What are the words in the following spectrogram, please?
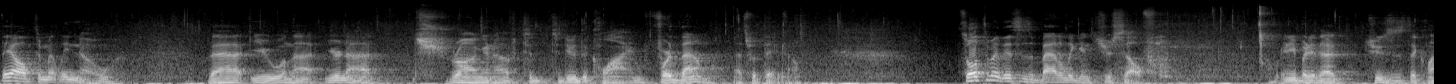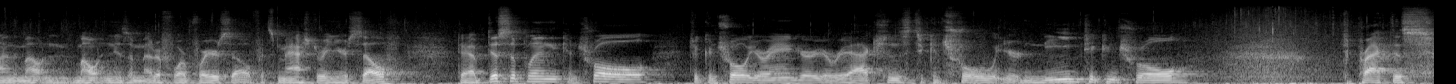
they ultimately know that you will not, you're not strong enough to, to do the climb for them. That's what they know. So ultimately, this is a battle against yourself. Anybody that chooses to climb the mountain. Mountain is a metaphor for yourself. It's mastering yourself, to have discipline, control, to control your anger, your reactions, to control what your need to control, to practice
